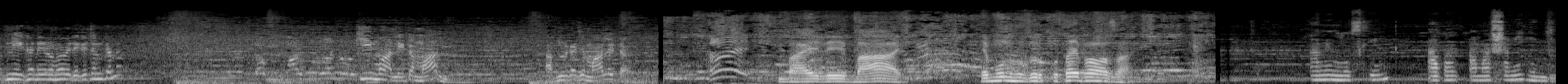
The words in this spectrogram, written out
আপনি এখানে এরকম ভাবে রেখেছেন কেন? কি মাল এটা মাল? আপনার কাছে মাল এটা? বাইরে বাই এমন হুজুর কোথায় পাওয়া যায়? আমি মুসলিম আবার আমার স্বামী হিন্দু।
